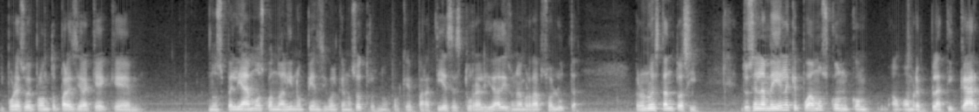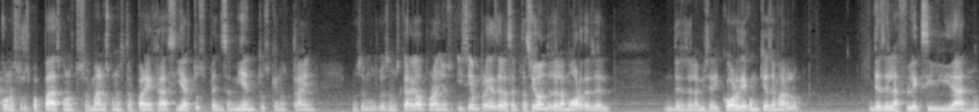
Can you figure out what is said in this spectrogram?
Y por eso de pronto pareciera que, que nos peleamos cuando alguien no piensa igual que nosotros, ¿no? Porque para ti esa es tu realidad y es una verdad absoluta. Pero no es tanto así. Entonces, en la medida en la que podamos, con, con, hombre, platicar con nuestros papás, con nuestros hermanos, con nuestra pareja, ciertos pensamientos que nos traen, nos hemos, los hemos cargado por años, y siempre desde la aceptación, desde el amor, desde, el, desde la misericordia, como quieras llamarlo, desde la flexibilidad, ¿no?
